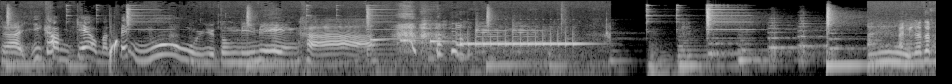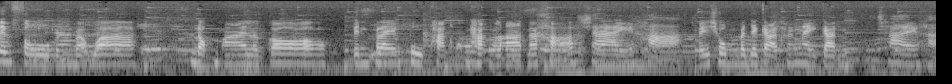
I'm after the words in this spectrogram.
ใช่อีคำแก้วมันเป็นงูอยู่ตรงนี้นี่เองค่ะ อันนี้ก็จะเป็นโซนแบบว่าดอกไม้แล้วก็ เป็นแปลงปลูกผักของทางร้านนะคะ ใช่ค่ะ ไปชมบรรยากาศข้างในกัน ใช่ค่ะ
